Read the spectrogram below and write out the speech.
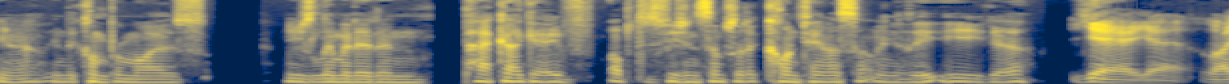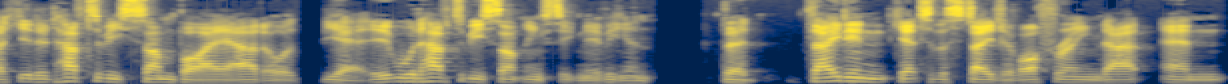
you know, in the compromise, News Limited and Packer gave Optus Vision some sort of content or something. Here you go. Yeah, yeah. Like it'd have to be some buyout or, yeah, it would have to be something significant. But they didn't get to the stage of offering that. And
